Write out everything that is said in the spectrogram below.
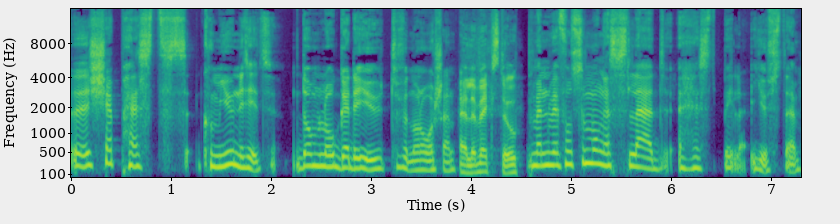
eh, käpphästs-communityt. De loggade ju ut för några år sedan. Eller växte upp. Men vi har fått så många slädhästbilder. Just det.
